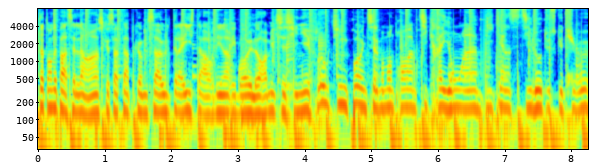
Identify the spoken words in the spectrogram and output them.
T'attendais pas à celle-là, hein, ce que ça tape comme ça, Ultra East à Ordinary Boy, le remix est signé. Floating Point, c'est le moment de prendre un petit crayon, un bic, un stylo, tout ce que tu veux,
